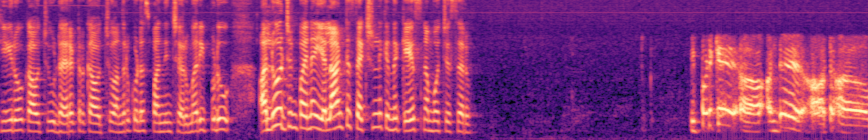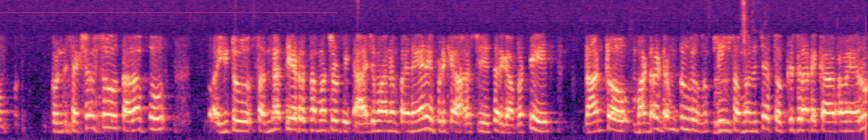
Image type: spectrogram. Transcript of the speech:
హీరో కావచ్చు డైరెక్టర్ కావచ్చు అందరూ కూడా స్పందించారు. మరి ఇప్పుడు అల్లు అర్జున్ పైన ఎలాంటి సెక్షన్ల కింద కేసు నమోదు చేశారు? ఇప్పటికే అంటే కొన్ని సెక్షన్స్ దాదాపు ఇటు సంధ్యా థియేటర్ సంబంధించిన యాజమాన్యం పైన ఇప్పటికే అరెస్ట్ చేశారు కాబట్టి దాంట్లో మర్డర్ అటెంప్ట్ దీనికి సంబంధించి తొక్కిసలాట కారణమయ్యారు.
